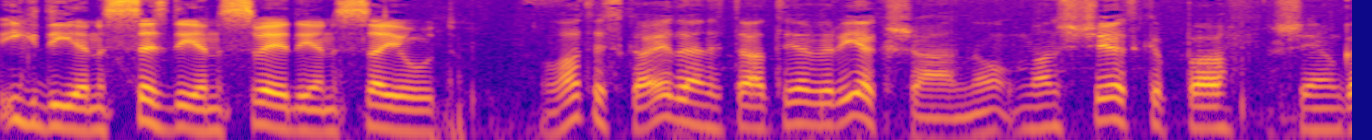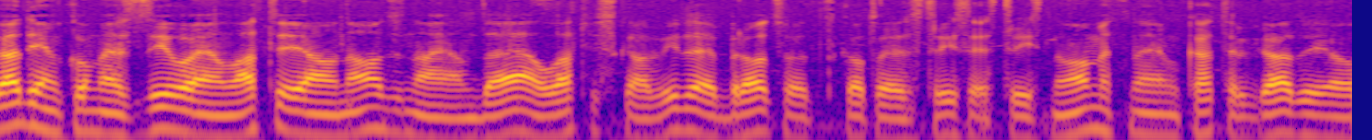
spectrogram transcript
ikdienas, sestdienas, svētdienas sajūtu. Latviskā identitāte jau ir iekšā. Nu, man šķiet, ka pa šiem gadiem, ko mēs dzīvojam Latvijā un audzinājām dēlu Latvijā vidē, braucot kaut vai uz 3x3 nometnēm, katru gadu jau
